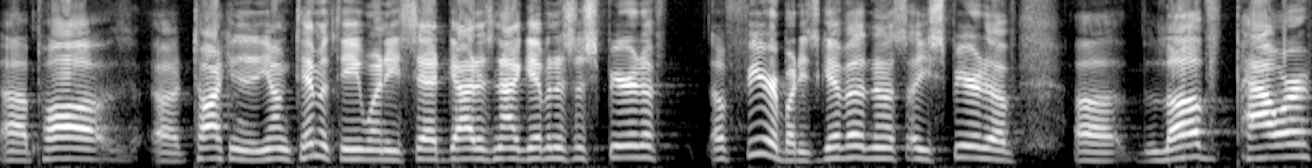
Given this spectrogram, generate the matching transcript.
uh, Paul uh, talking to young Timothy when he said, God has not given us a spirit of, of fear, but He's given us a spirit of love, power,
